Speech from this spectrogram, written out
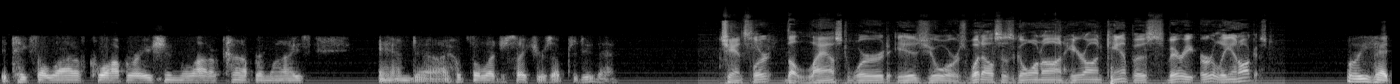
it takes a lot of cooperation, a lot of compromise, and uh, I hope the legislature is up to do that. Chancellor, the last word is yours. What else is going on here on campus very early in August? Well, we had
